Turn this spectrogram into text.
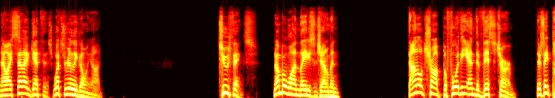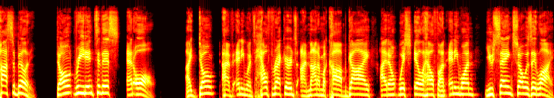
Now, I said I'd get to this. What's really going on? Two things. Number one, ladies and gentlemen, Donald Trump, before the end of this term, there's a possibility. Don't read into this at all. I don't have anyone's health records. I'm not a macabre guy. I don't wish ill health on anyone. You saying so is a lie.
